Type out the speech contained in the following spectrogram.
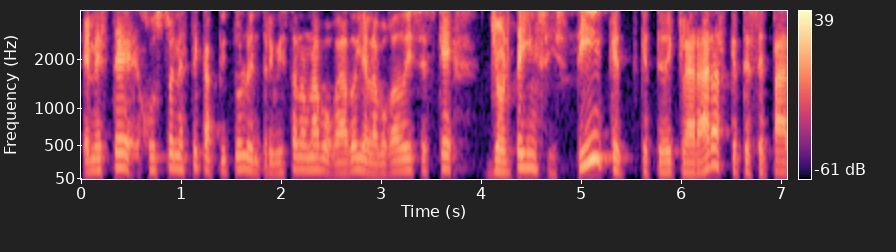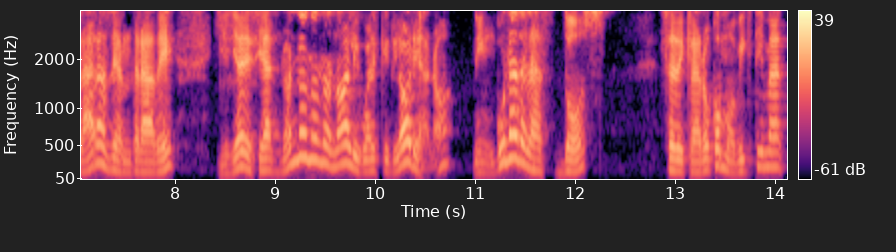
En este, justo en este capítulo entrevistan a un abogado y el abogado dice, es que yo te insistí que, que te declararas, que te separaras de Andrade. Y ella decía, no, no, no, no, no, al igual que Gloria, ¿no? Ninguna de las dos se declaró como víctima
